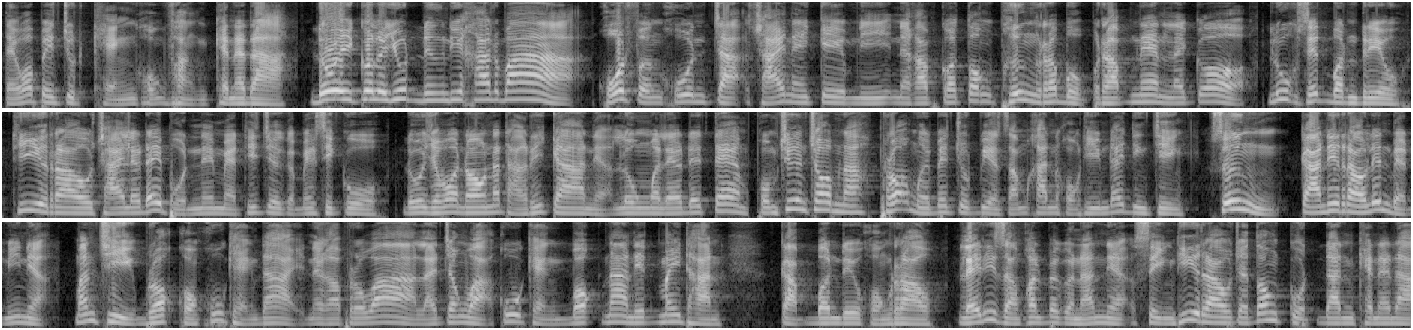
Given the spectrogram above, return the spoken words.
แต่ว่าเป็นจุดแข็งของฝั่งแคนาดา โดยกลยุทธ์หนึ่งที่คาดว่าโค้ชเฟิงคุณจะใช้ในเกมนี้นะครับก็ต้องพึ่งระบบรับแน่น และก็ลูกเซตบอลเร็วที่เราใช้แล้วได้ผลในแมตช์ที่เจอกับเม็กซิโก โดยเฉพาะน้องนัทธาริกาเนี่ยลงมาแล้วได้แต้ม ผมชื่นชอบนะ เพราะเหมือนเป็นจุดเปลี่ยนสำคัญของทีมได้จริง ๆ ซึ่งการที่เราเล่นแบบนี้เนี่ยมันฉีกบล็อกของคู่แข่งได้นะครับเพราะว่าหลายจังหวะคู่แข่งบล็อกหน้าเน็ตไม่ทันกับบอลเดลของเรา และที่สำคัญไปกว่านั้นเนี่ยสิ่งที่เราจะต้องกดดันแคนาดา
